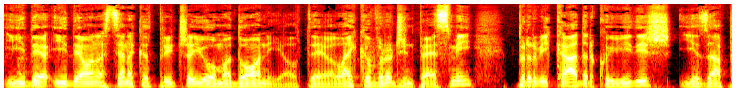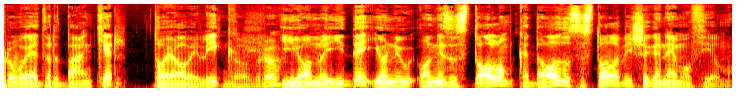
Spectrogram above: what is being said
ide, ide ona scena kad pričaju o Madoni, jel te, Like a Virgin pesmi, prvi kadar koji vidiš je zapravo Edward Banker, to je ovaj lik. Dobro. I ono ide i on je, on je za stolom, kada odu sa stola više ga nema u filmu.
